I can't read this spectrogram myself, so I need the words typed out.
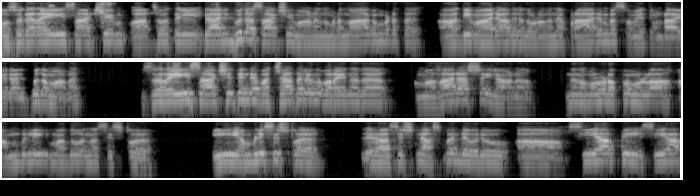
ഹൊസുലറെ ഈ സാക്ഷ്യം വാസ്തവത്തിൽ ഒരു അത്ഭുത സാക്ഷ്യമാണ്. നമ്മുടെ നാഗമ്പടത്ത് ആദ്യം ആരാധന തുടങ്ങുന്ന പ്രാരംഭ സമയത്ത് ഉണ്ടായ ഒരു അത്ഭുതമാണ്. ഹൊസുലറെ ഈ സാക്ഷ്യത്തിന്റെ പശ്ചാത്തലം എന്ന് പറയുന്നത് മഹാരാഷ്ട്രയിലാണ്. ഇന്ന് നമ്മളോടൊപ്പമുള്ള അമ്പിളി മധു എന്ന സിസ്റ്റർ ഈ അമ്പിളി സിസ്റ്റർ സിസ്റ്ററിന്റെ ഹസ്ബൻഡ് ഒരു C R P C R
